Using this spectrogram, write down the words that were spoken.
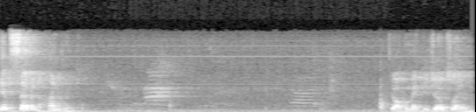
he had 700. Y'all can make your jokes later.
